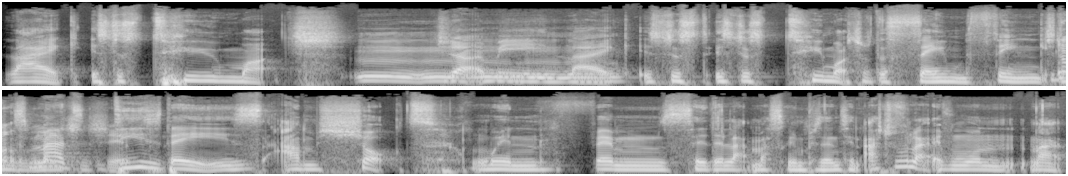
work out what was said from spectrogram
Like it's just too much. Do you know what I mean? Like it's just it's just too much of the same thing. You know what's mad? These days, I'm shocked when femmes say they like masculine presenting. I feel like everyone, like,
